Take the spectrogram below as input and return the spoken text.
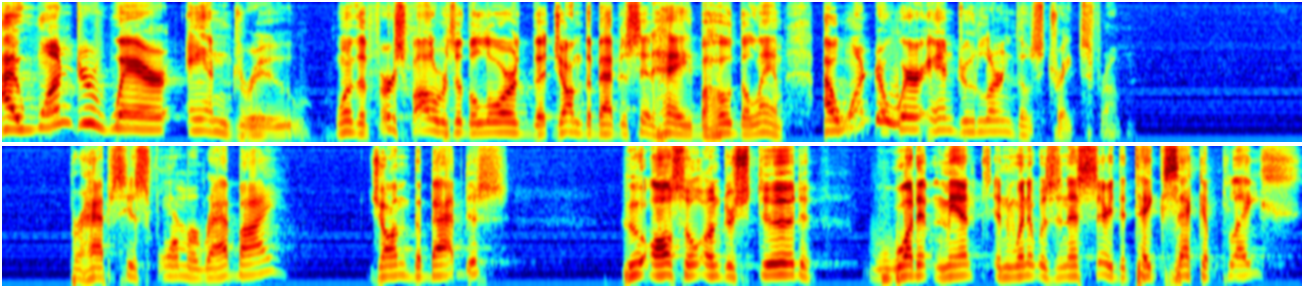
I wonder where Andrew, one of the first followers of the Lord that John the Baptist said, Hey, behold the Lamb. I wonder where Andrew learned those traits from. Perhaps his former rabbi, John the Baptist, who also understood what it meant and when it was necessary to take second place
